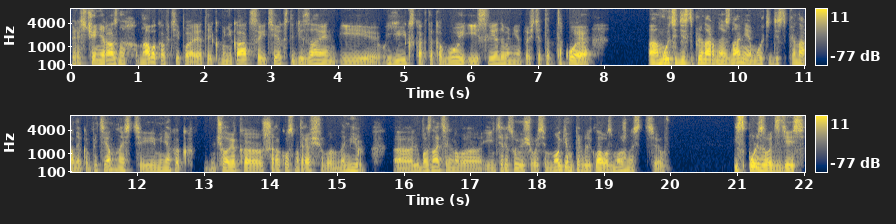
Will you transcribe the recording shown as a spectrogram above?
пересечение разных навыков, типа этой коммуникации, текст, дизайн, и UX как таковой, и исследование. То есть это такое а, мультидисциплинарное знание, мультидисциплинарная компетентность, и меня как человека, широко смотрящего на мир, любознательного и интересующегося многим привлекла возможность э, использовать здесь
